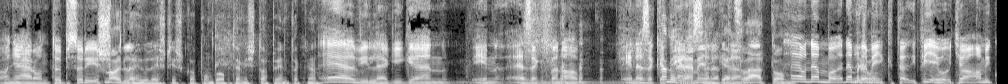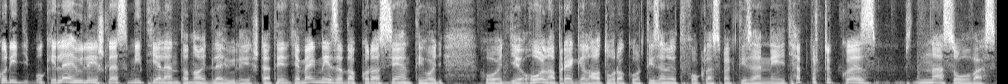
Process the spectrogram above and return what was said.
a nyáron többször is. Nagy lehűlést is kapunk optimista pénteken. Elvileg, igen. Én ezekben a... Én ezeket nem, nem szeretem. látom. Nem, nem, nem reménykedsz. Figyelj, hogyha amikor így, oké, okay, lehűlés lesz, mit jelent a nagy lehűlés? Tehát, ha megnézed, akkor azt jelenti, hogy, hogy holnap reggel 6 órakor 15 fok lesz, meg 14. Hát most akkor ez na szóvasz.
